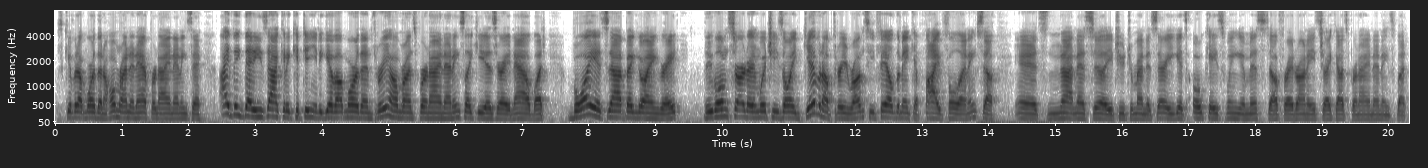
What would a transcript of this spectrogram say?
He's given up more than a home run and a half per nine innings, and I think that he's not going to continue to give up more than three home runs per nine innings like he is right now. But boy, it's not been going great. The lone starter in which he's only given up three runs, he failed to make it five full innings, so it's not necessarily too tremendous there. He gets okay swing and miss stuff, right around eight strikeouts per nine innings. But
